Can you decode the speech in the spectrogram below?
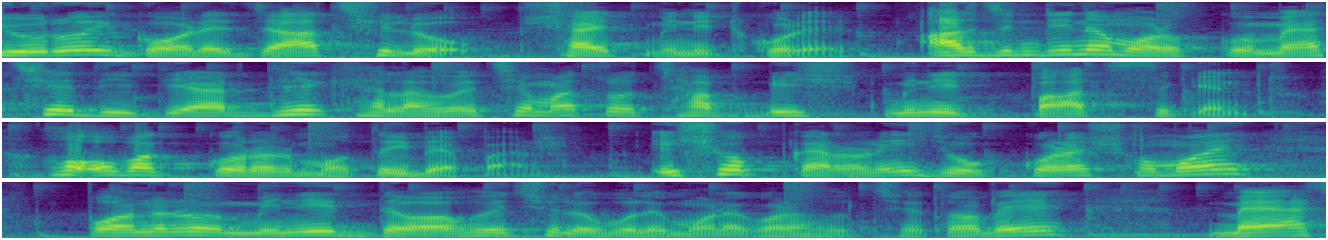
ইউরোয় গড়ে যা ছিল ষাট মিনিট করে। আর্জেন্টিনা মরক্কো ম্যাচে দ্বিতীয়ার্ধে খেলা হয়েছে মাত্র ২৬ মিনিট পাঁচ সেকেন্ড। অবাক করার মতোই ব্যাপার। এসব কারণেই যোগ করার সময় পনেরো মিনিট দেওয়া হয়েছিল বলে মনে করা হচ্ছে। তবে ম্যাচ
